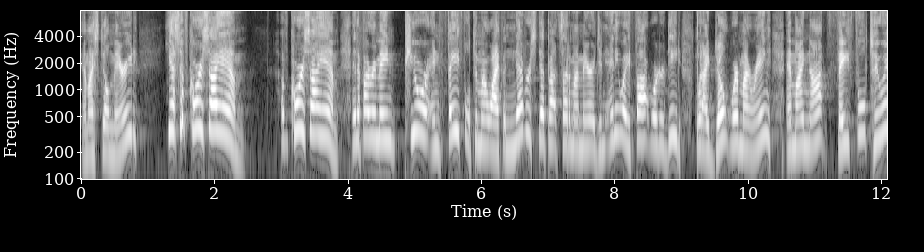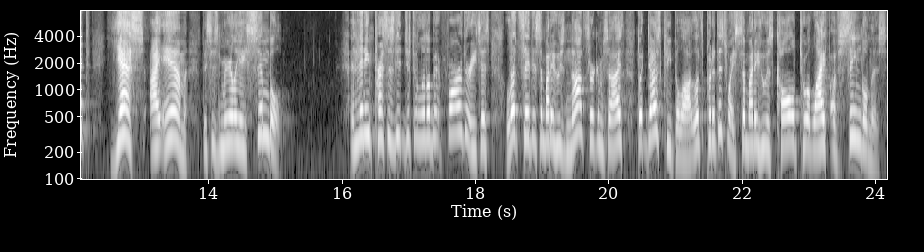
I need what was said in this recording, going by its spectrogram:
am I still married? Yes, of course I am. Of course I am. And if I remain pure and faithful to my wife and never step outside of my marriage in any way, thought, word, or deed, but I don't wear my ring, am I not faithful to it? Yes, I am. This is merely a symbol. And then he presses it just a little bit farther. He says, let's say that somebody who's not circumcised but does keep the law, let's put it this way somebody who is called to a life of singleness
